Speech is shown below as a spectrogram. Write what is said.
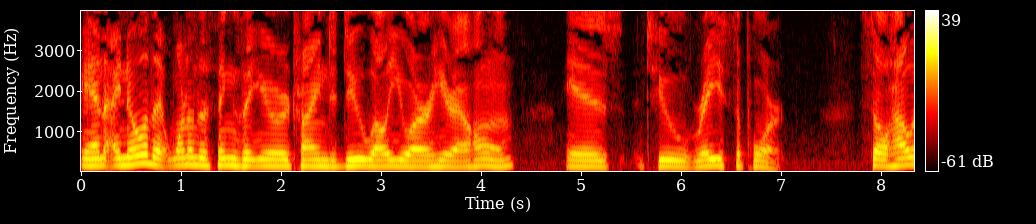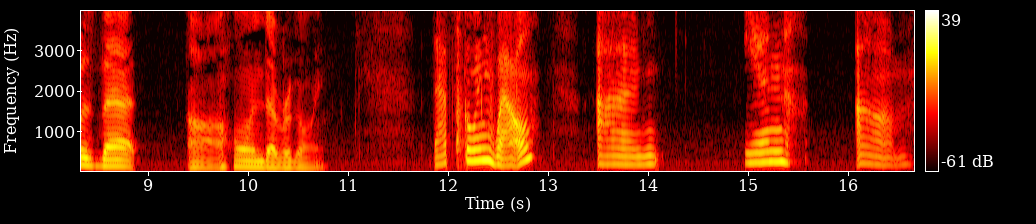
and I know that one of the things that you're trying to do while you are here at home is to raise support. So how is that uh, whole endeavor going? That's going well. Um, in, um,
